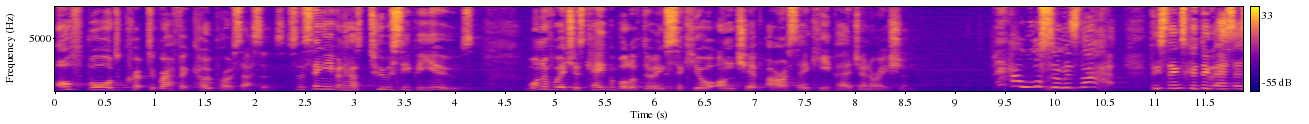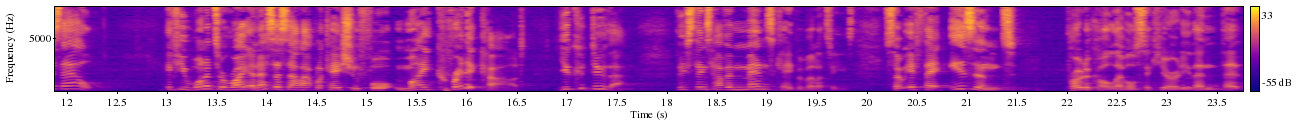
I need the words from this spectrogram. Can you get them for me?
off-board cryptographic coprocessors. So this thing even has two CPUs, one of which is capable of doing secure on-chip RSA key pair generation. How awesome is that? These things can do SSL. If you wanted to write an SSL application for my credit card, you could do that. These things have immense capabilities. So if there isn't protocol level security, then they're,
